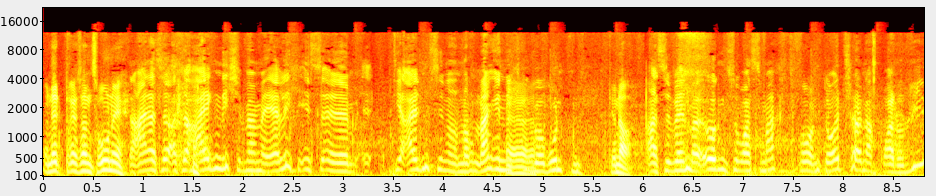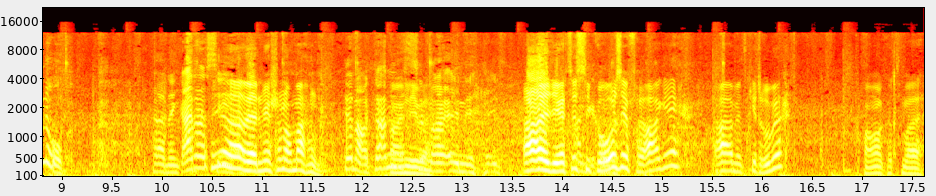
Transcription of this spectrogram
und nicht Bresanzone. Nein, also, also eigentlich, wenn man ehrlich ist, ähm, die Alpen sind noch- lange nicht Äh. überwunden. Genau. Also wenn man irgend sowas macht von Deutschland nach Badolino, ja, den Gardasee, Ja, werden wir schon noch machen. genau, dann mein sind wir in, in, Also, jetzt ist die große Frage. Ah, jetzt geht rüber. Machen wir kurz mal,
